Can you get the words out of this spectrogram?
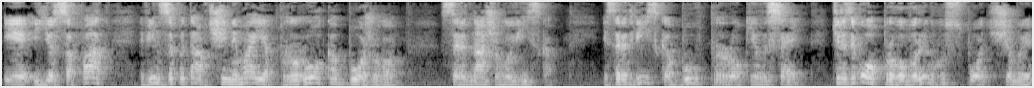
і Йосафат він запитав, чи немає пророка Божого серед нашого війська. І серед війська був пророк Єлисей, через якого проговорив Господь, щоби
